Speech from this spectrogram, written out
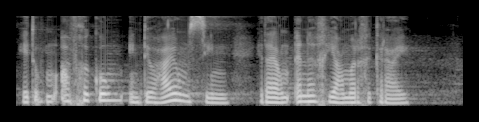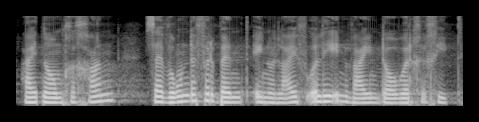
het op hom afgekom en toe hy hom sien, het hy hom innig jammer gekry. Hy het na hom gegaan, sy wonde verbind en olyfolie en wyn daaroor gegiet.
